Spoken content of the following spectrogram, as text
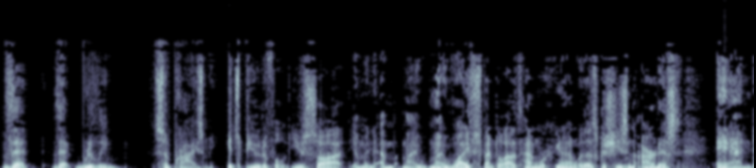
that that really surprised me, it's beautiful. You saw it. I mean, um, my my wife spent a lot of time working on it with us because she's an artist, and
